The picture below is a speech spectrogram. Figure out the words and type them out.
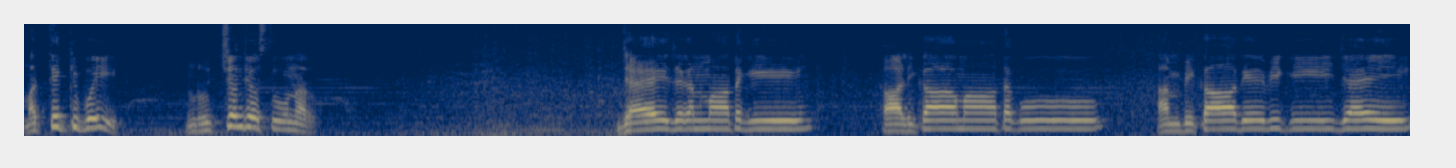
మత్తెక్కిపోయి నృత్యం చేస్తూ ఉన్నారు. జై జగన్మాతకి కాళికామాతకు అంబికాదేవికి జై.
